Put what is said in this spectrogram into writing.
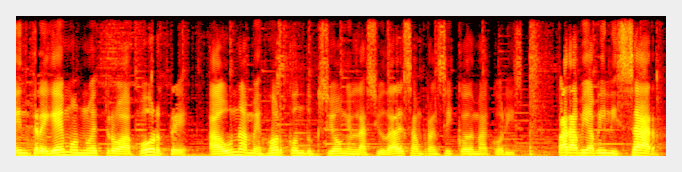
entreguemos nuestro aporte a una mejor conducción en la ciudad de San Francisco de Macorís para viabilizar.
